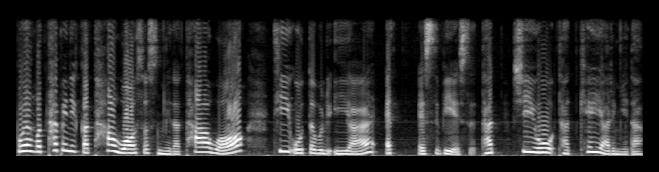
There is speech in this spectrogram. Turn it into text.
뽀얀 거 탑이니까 타워 썼습니다. 타워 t o w e r at sbs.co.kr입니다.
